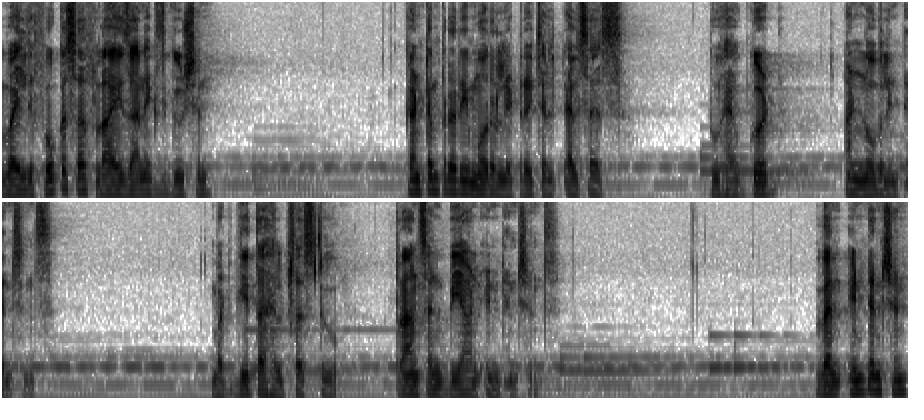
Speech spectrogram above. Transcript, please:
While the focus of law is on execution, contemporary moral literature tells us to have good and noble intentions. But Gita helps us to transcend beyond intentions. When intention,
